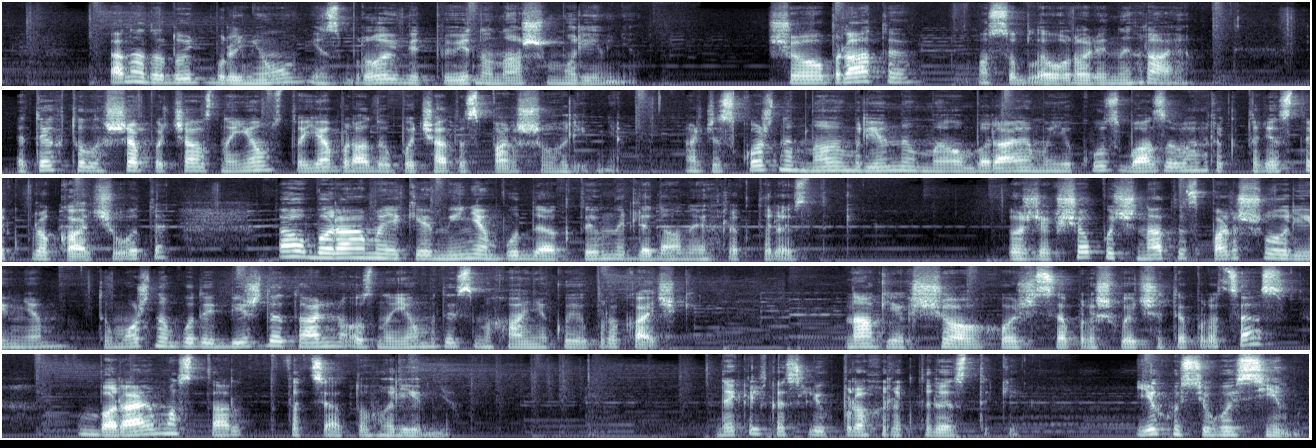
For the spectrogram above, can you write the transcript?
та нададуть броню і зброю відповідно нашому рівню. Що обрати, особливо ролі не грає. Для тих, хто лише почав знайомство, я б радив почати з першого рівня, адже з кожним новим рівнем ми обираємо яку з базових характеристик прокачувати, та обираємо, яке вміння буде активне для даної характеристики. Тож, якщо починати з першого рівня, то можна буде більш детально ознайомитись з механікою прокачки. Однак, якщо хочеться пришвидшити процес, обираємо старт 20 рівня. Декілька слів про характеристики. Їх усього 7,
